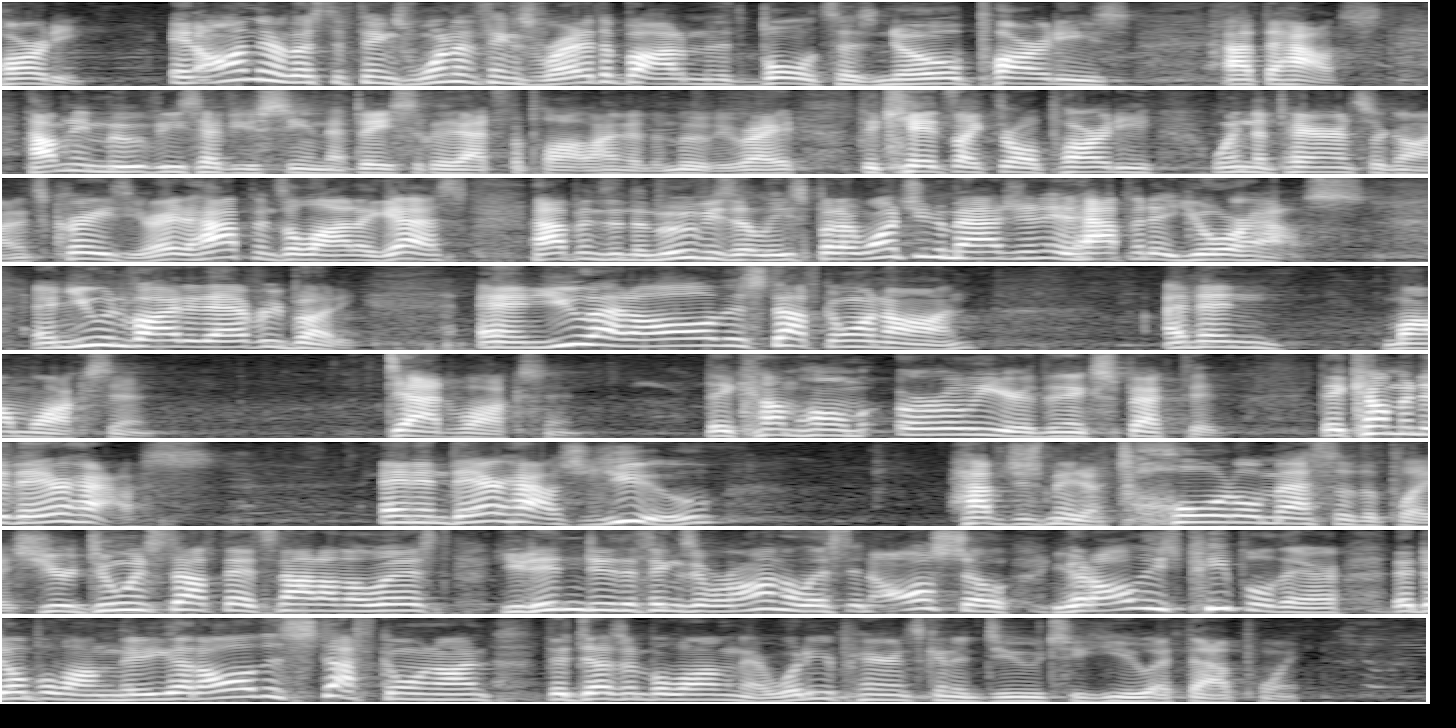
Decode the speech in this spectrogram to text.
party. And on their list of things, one of the things right at the bottom that's bold says no parties at the house. How many movies have you seen that basically that's the plot line of the movie, right? The kids like throw a party when the parents are gone. It's crazy, right? It happens a lot, I guess. Happens in the movies at least, but I want you to imagine it happened at your house. And you invited everybody. And you had all this stuff going on. And then mom walks in. Dad walks in. They come home earlier than expected. They come into their house. And in their house, you have just made a total mess of the place. You're doing stuff that's not on the list. You didn't do the things that were on the list. And also, you got all these people there that don't belong there. You got all this stuff going on that doesn't belong there. What are your parents going to do to you at that point?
